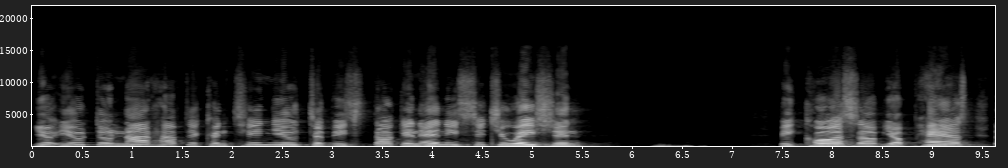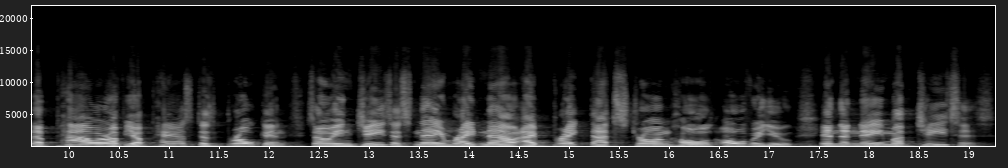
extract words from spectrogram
You, you do not have to continue to be stuck in any situation because of your past. The power of your past is broken. So, in Jesus' name, right now, I break that stronghold over you in the name of Jesus.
